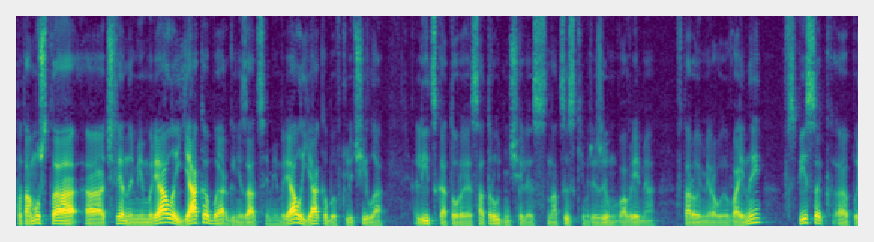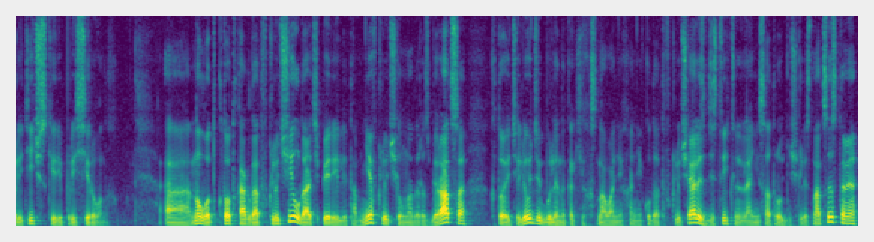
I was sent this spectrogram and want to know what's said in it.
потому что а, члены мемориала, якобы, организация мемориала якобы включила лиц, которые сотрудничали с нацистским режимом во время Второй мировой войны, в список а, политически репрессированных. Ну вот кто-то когда-то включил, да, теперь или там не включил, надо разбираться, кто эти люди были, на каких основаниях они куда-то включались, действительно ли они сотрудничали с нацистами.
